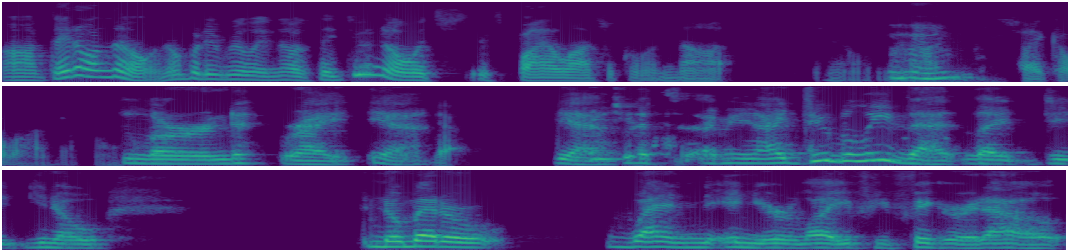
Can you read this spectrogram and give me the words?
uh they don't know nobody really knows they do know it's it's biological and not you know not Mhm. psychological Learned. Right. Yeah. Yeah. Yeah. I mean, I do believe that. Like, you know, no matter when in your life you figure it out,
